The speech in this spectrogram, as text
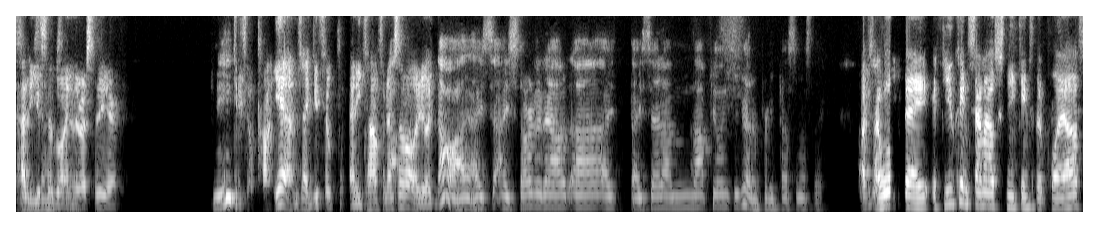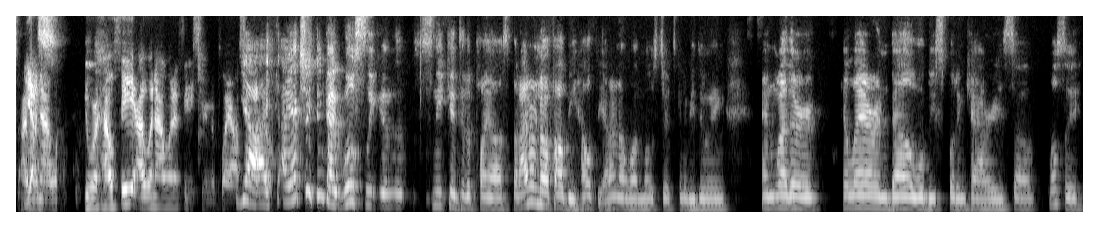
how six, do you feel going in the rest of the year? Me? Do you feel? Con- yeah, I'm saying. Do you feel any confidence uh, at all? Or you're like, no. I, I, I started out. Uh, I I said I'm not feeling too good. I'm pretty pessimistic. I will say, if you can somehow sneak into the playoffs, I yes. would not. You were healthy. I would not want to face you in the playoffs. Yeah, I, I actually think I will sneak in the, sneak into the playoffs, but I don't know if I'll be healthy. I don't know what Mostert's going to be doing, and whether Helaire and Bell will be splitting carries. So we'll see.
